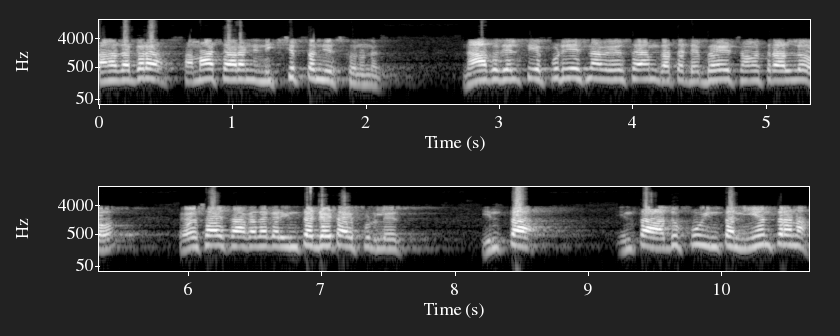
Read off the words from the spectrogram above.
తన దగ్గర సమాచారాన్ని నిక్షిప్తం చేసుకుని ఉన్నది. నాకు తెలిసి ఎప్పుడు చేసిన వ్యవసాయం గత డెబ్బై ఐదు సంవత్సరాల్లో వ్యవసాయ శాఖ దగ్గర ఇంత డేటా ఇప్పుడు లేదు. ఇంత ఇంత అదుపు ఇంత నియంత్రణ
